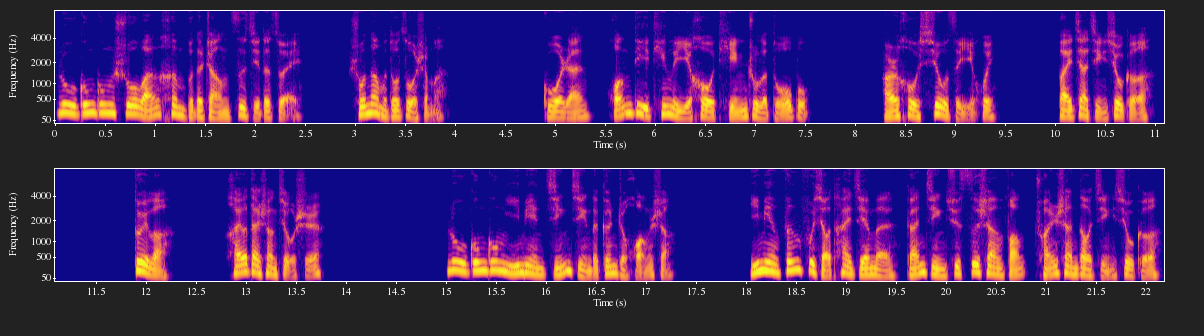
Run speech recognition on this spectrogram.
陆公公说完，恨不得掌自己的嘴。说那么多做什么？果然，皇帝听了以后停住了踱步，而后袖子一挥，摆驾锦绣阁。对了，还要带上酒食。陆公公一面紧紧的跟着皇上，一面吩咐小太监们赶紧去司膳房传膳到锦绣阁。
